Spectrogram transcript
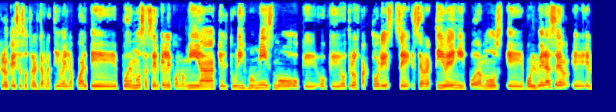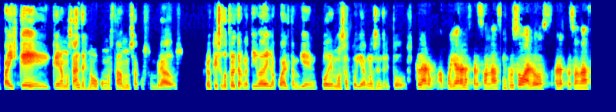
Creo que esa es otra alternativa en la cual eh, podemos hacer que la economía, que el turismo mismo o que, o que otros factores se, se reactiven y podamos eh, volver a ser eh, el país que, que éramos antes, ¿no? Como estábamos acostumbrados Creo que esa es otra alternativa de la cual también podemos apoyarnos entre todos. Claro, apoyar a las personas, incluso a los a las personas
